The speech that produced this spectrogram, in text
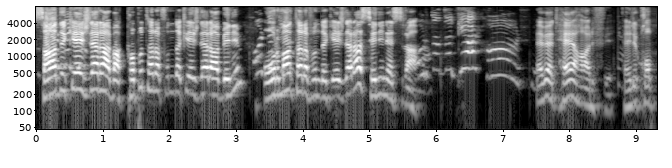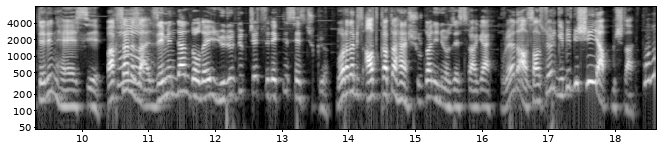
sağdaki ejderha bak kapı tarafındaki ejderha benim. Orman tarafındaki ejderha senin Esra. Harf. Evet H harfi. Helikopterin H'si. Baksanıza zeminden dolayı yürüdükçe sürekli ses çıkıyor. Bu arada biz alt kata heh şuradan iniyoruz Esra gel. Buraya da asansör gibi bir şey yapmışlar. Baba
